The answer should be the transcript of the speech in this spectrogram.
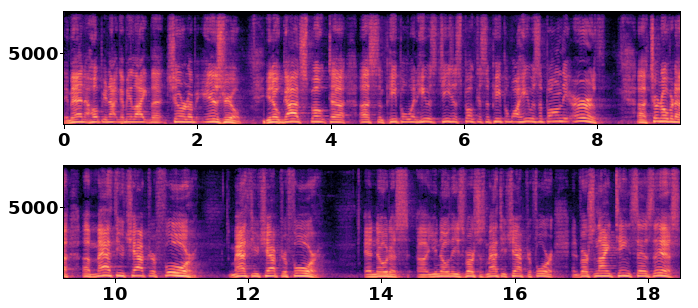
Amen. I hope you're not going to be like the children of Israel. You know, God spoke to uh, some people when he was, Jesus spoke to some people while he was upon the earth. Uh, turn over to uh, Matthew chapter 4. Matthew chapter 4. And notice, uh, you know these verses. Matthew chapter 4 and verse 19 says this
